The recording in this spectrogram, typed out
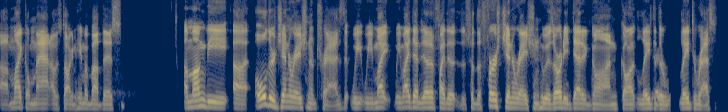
uh, Michael Matt, I was talking to him about this. Among the uh, older generation of trads that we we might we might identify the so the first generation who is already dead and gone, gone laid to the laid to rest,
